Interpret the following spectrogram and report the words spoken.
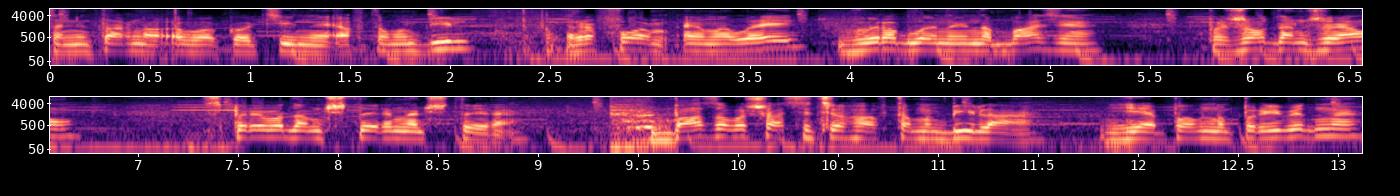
санітарно-евакуаційний автомобіль Reform MLA, вироблений на базі Peugeot D'Angel з приводом 4х4. Базове шасі цього автомобіля є повнопривідне.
